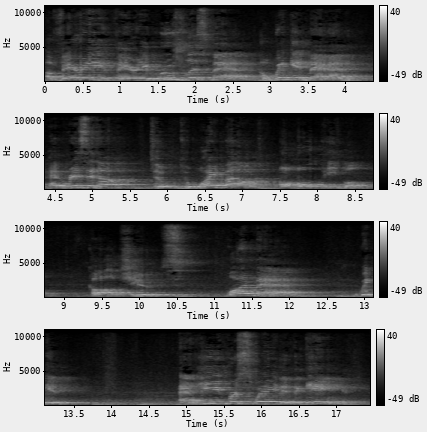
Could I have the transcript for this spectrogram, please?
A very, very ruthless man, a wicked man, had risen up to, to wipe out a whole people called Jews. One man, wicked, and he persuaded the king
